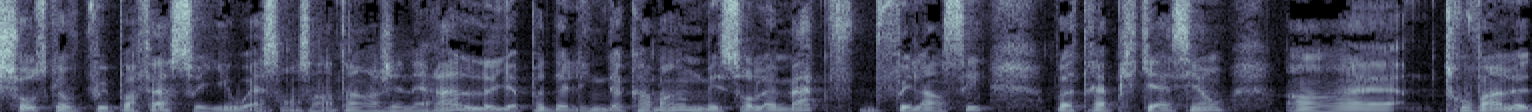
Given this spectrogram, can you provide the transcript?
chose que vous pouvez pas faire sur iOS, on s'entend en général, il n'y a pas de ligne de commande, mais sur le Mac, vous pouvez lancer votre application en euh, trouvant le,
